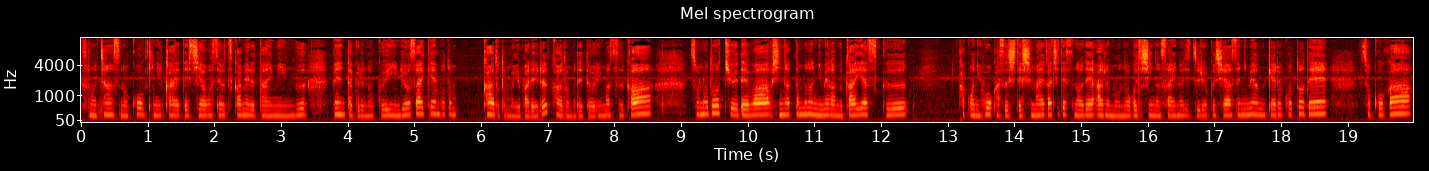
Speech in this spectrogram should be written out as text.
そのチャンスの好機に変えて幸せをつかめるタイミング、ペンタクルのクイーン、両妻剣とカードとも呼ばれるカードも出ておりますがその道中では失ったものに目が向かいやすく過去にフォーカスしてしまいがちですのであるものをご自身の才能実力幸せに目を向けることでそこが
